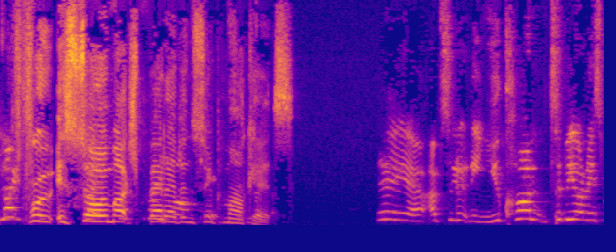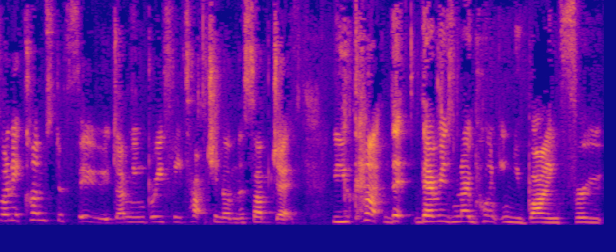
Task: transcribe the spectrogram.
Like fruit is so like much better than markets, isn't it? supermarkets. Yeah, yeah, absolutely. You can't, to be honest, when it comes to food, I mean, briefly touching on the subject, you can't, th- there is no point in you buying fruit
